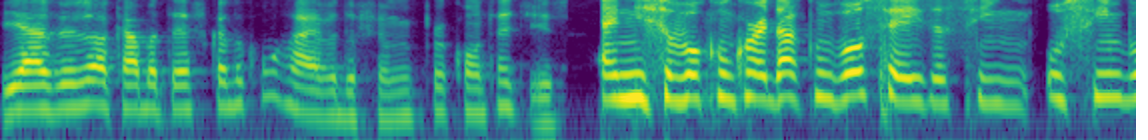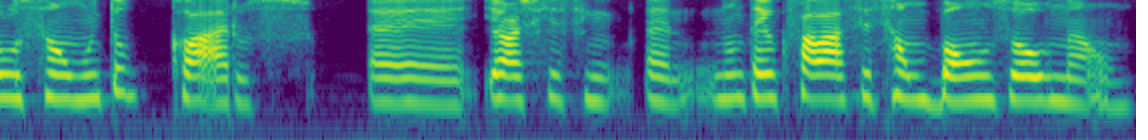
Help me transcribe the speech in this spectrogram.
E às vezes eu acabo até ficando com raiva do filme por conta disso. É nisso eu vou concordar com vocês, assim, os símbolos são muito claros. É, eu acho que assim, é, não tenho que falar se são bons ou não,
